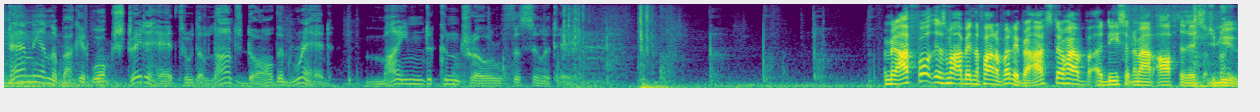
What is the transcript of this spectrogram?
Stanley and the bucket walked straight ahead through the large door that read Mind Control Facility. I mean, I thought this might have been the final video, but I still have a decent amount after this The to do.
